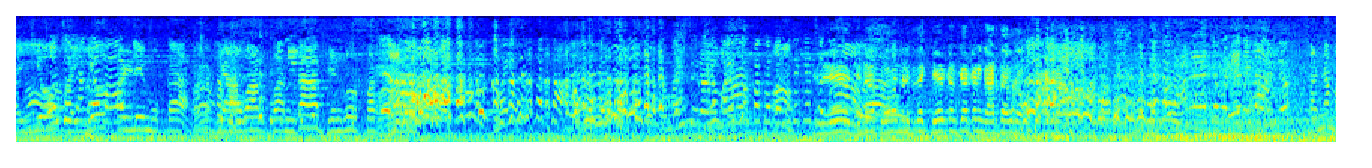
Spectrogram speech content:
ಅಯ್ಯೋ ಅಯ್ಯೋ ಹಳ್ಳಿ ಮುಖ ಯಾವಾಗ ಬಂದ ಬೆಂಗಳೂರು ಪಕ್ಕ. ದಿನ ಪ್ರೋಗ್ರಾಮ್ ನಡೀತದೆ. ಕೇಳ್ಕೊಂಡ್ ಕೇಳ್ಕೊಂಡ್ ಹಿಂಗ್ ಆಡ್ತಾ ಇರೋದು. ಸಣ್ಣಮ್ಮ.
